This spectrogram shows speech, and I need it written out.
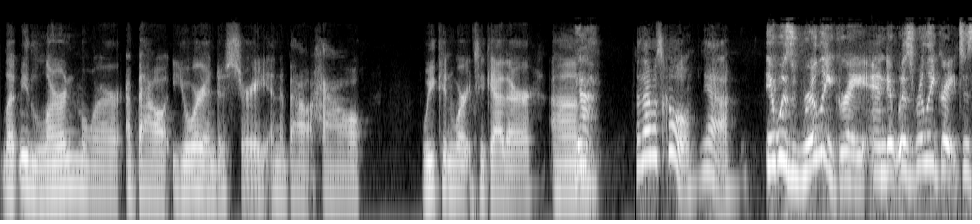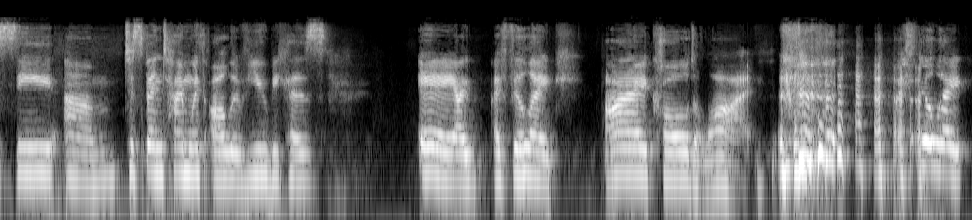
let me learn more about your industry and about how we can work together." Um, Yeah. So that was cool. Yeah. It was really great. And it was really great to see, um, to spend time with all of you because, A, I, I feel like I called a lot. I feel like,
